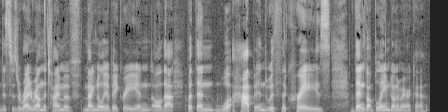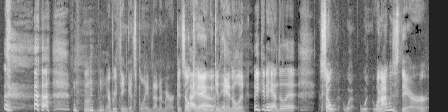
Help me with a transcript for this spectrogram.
This was right around the time of Magnolia Bakery and all that. But then what happened with the craze then got blamed on America. mm, everything gets blamed on America. It's okay. We can handle it. we can handle it. So w- w- when I was there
